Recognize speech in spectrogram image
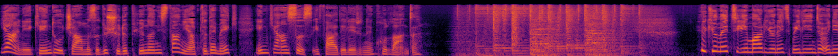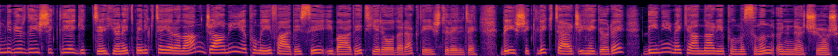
yani kendi uçağımızı düşürüp Yunanistan yaptı demek imkansız ifadelerini kullandı. Hükümet imar yönetmeliğinde önemli bir değişikliğe gitti. Yönetmelikte yer alan cami yapımı ifadesi ibadet yeri olarak değiştirildi. Değişiklik tercihe göre dini mekanlar yapılmasının önünü açıyor.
